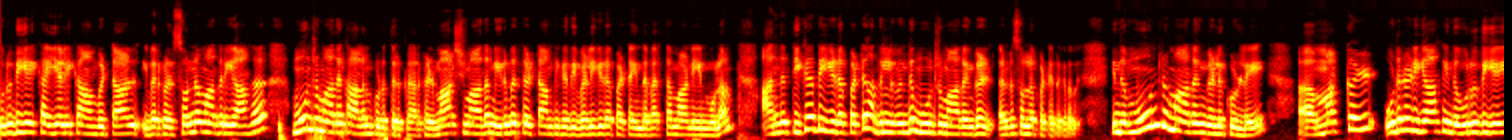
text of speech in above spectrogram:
உறுதியை கையளிக்காவிட்டால் இவர்கள் சொன்ன மாதிரியாக மூன்று மாத காலம் கொடுத்திருக்கிறார்கள். மார்ச் மாதம் இருபத்தெட்டாம் திகதி வெளியிடப்பட்ட இந்த வர்த்தமானியின் மூலம் அந்த திகதியிடப்பட்டு அதிலிருந்து மூன்று மாதங்கள் என்று சொல்லப்பட்டிருக்கிறது. இந்த மூன்று மாதங்களுக்குள்ளே அஹ், மக்கள் உடனடியாக இந்த உறுதியை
